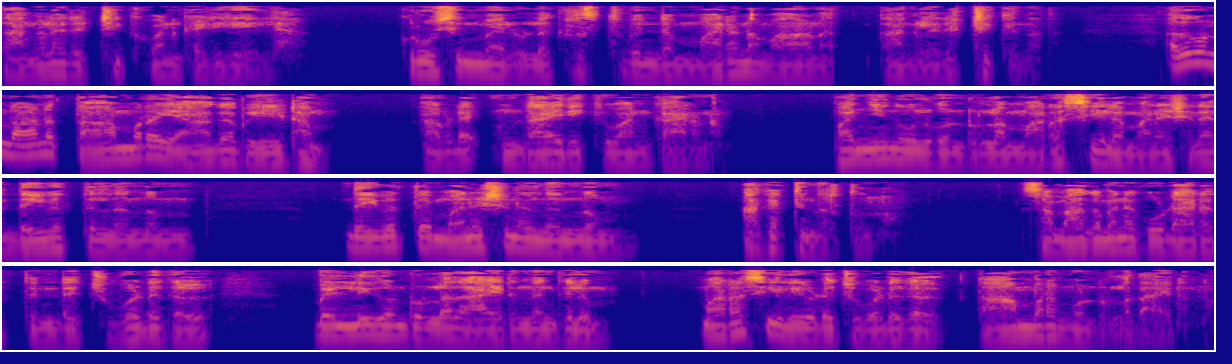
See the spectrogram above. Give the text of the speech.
താങ്കളെ രക്ഷിക്കുവാൻ കഴിയുകയില്ല. ക്രൂശിന്മേലുള്ള ക്രിസ്തുവിന്റെ മരണമാണ് താങ്കളെ രക്ഷിക്കുന്നത്. അതുകൊണ്ടാണ് താമ്രയാഗപീഠം അവിടെ ഉണ്ടായിരിക്കുവാൻ കാരണം. പഞ്ഞിനൂൽ കൊണ്ടുള്ള മറശീല മനുഷ്യനെ ദൈവത്തിൽ നിന്നും ദൈവത്തെ മനുഷ്യനിൽ നിന്നും അകറ്റി നിർത്തുന്നു. സമാഗമന കൂടാരത്തിന്റെ ചുവടുകൾ വെള്ളി കൊണ്ടുള്ളതായിരുന്നെങ്കിലും മറശീലയുടെ ചുവടുകൾ താമ്രം കൊണ്ടുള്ളതായിരുന്നു.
